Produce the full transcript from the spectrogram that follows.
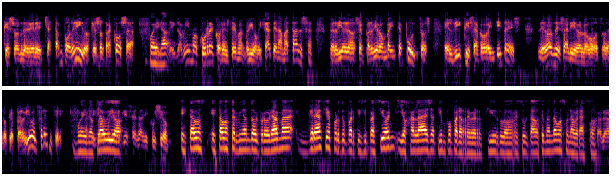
que son de derecha. Están podridos que es otra cosa. Bueno. Este, y lo mismo ocurre con el tema, digo, fíjate la matanza, perdieron, se perdieron 20 puntos, el DIPI sacó 23. ¿De dónde salieron los votos? De lo que perdió el frente. Bueno, Claudio. esa es la discusión. Estamos, estamos terminando el programa. Gracias por tu participación y ojalá haya tiempo para revertir los resultados. Te mandamos un abrazo. Ojalá.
